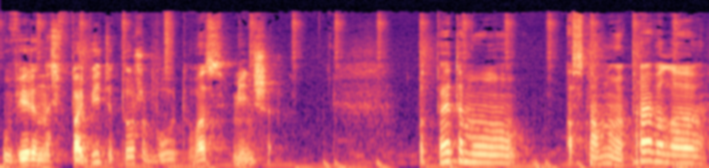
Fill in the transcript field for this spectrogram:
уверенность в победе тоже будет у вас меньше. Вот поэтому основное правило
